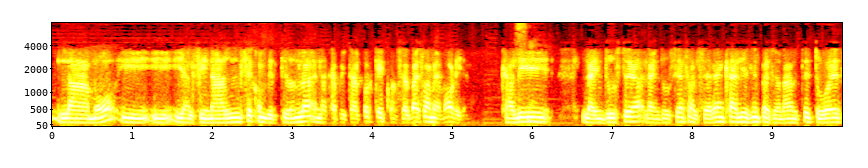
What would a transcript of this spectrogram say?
la amó y, al final se convirtió en la, en la capital porque conserva esa memoria. Cali, la industria, la industria salsera en Cali es impresionante. Tú ves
